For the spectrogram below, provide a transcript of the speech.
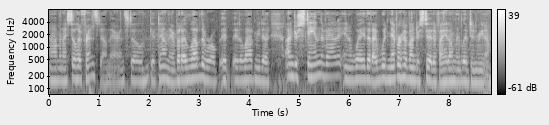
Um, and I still have friends down there and still get down there. But I love the rural. It, it allowed me to understand Nevada in a way that I would never have understood if I had only lived in Reno.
